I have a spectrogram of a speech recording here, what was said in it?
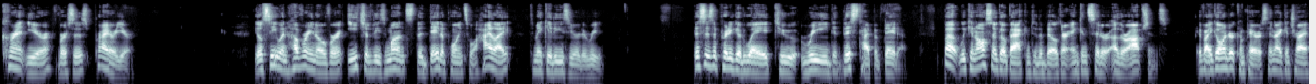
current year versus prior year. You'll see when hovering over each of these months, the data points will highlight to make it easier to read. This is a pretty good way to read this type of data. But we can also go back into the builder and consider other options. If I go under comparison, I can try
